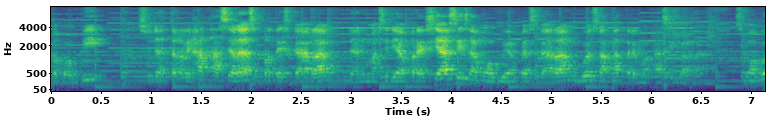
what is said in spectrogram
untuk hobi sudah terlihat hasilnya seperti sekarang dan masih diapresiasi sama hobi sampai sekarang. Gue sangat terima kasih banget. Semoga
